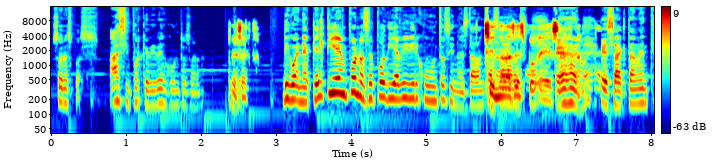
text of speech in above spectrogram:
Son esposos. Ah, sí, porque viven juntos, ¿verdad? Exacto. Digo, en aquel tiempo no se podía vivir juntos si no estaban casados. Si no las esposas. Exactamente. Exactamente.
